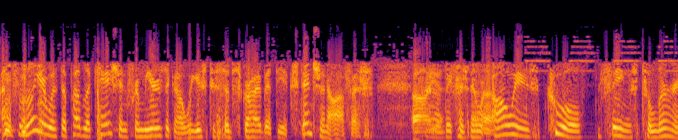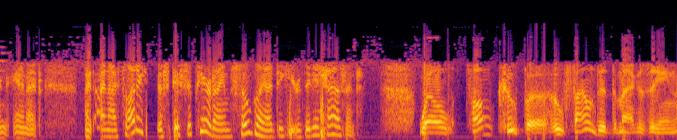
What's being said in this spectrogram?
I'm familiar with the publication from years ago. We used to subscribe at the extension office uh, yes. because there were uh-huh. always cool things to learn in it. But, and I thought it just disappeared. I am so glad to hear that it hasn't. Well, Tom Cooper, who founded the magazine,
